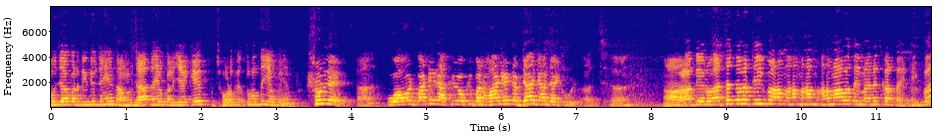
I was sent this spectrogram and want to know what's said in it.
हो जाए अगर दीदी चाहिए तो हम जाते हैं कल ये के छोड़ के तुरंत ही हम? सुन ले। हाँ। वो आवट बाटी राखी रोखी बनवा ले तब जाए जहाँ जाए खोल। अच्छा। हाँ। बड़ा देर हो अच्छा चलो ठीक बा हम हम हम हम आवत है मैनेज करता है ठीक बा?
